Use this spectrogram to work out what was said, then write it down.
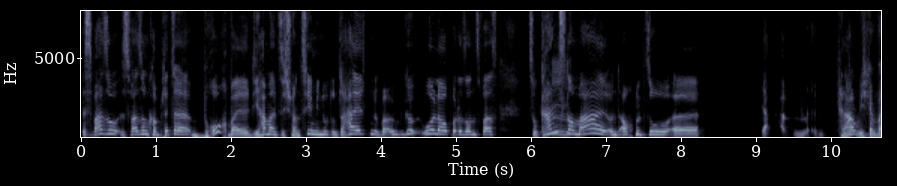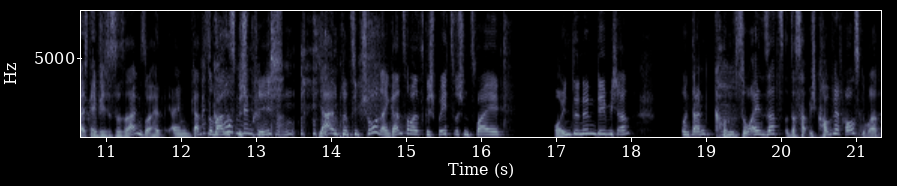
es war so, es war so ein kompletter Bruch, weil die haben halt sich schon zehn Minuten unterhalten über irgendeinen Ge- Urlaub oder sonst was. So ganz Mhm. normal und auch mit so, äh, ja, äh, keine Ahnung, ich weiß gar nicht, wie ich das so sagen soll. Halt ein ganz Mit normales Gespräch. Ja, im Prinzip schon. Ein ganz normales Gespräch zwischen zwei Freundinnen, nehme ich an. Und dann kommt Mhm. so ein Satz und das hat mich komplett rausgebracht.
